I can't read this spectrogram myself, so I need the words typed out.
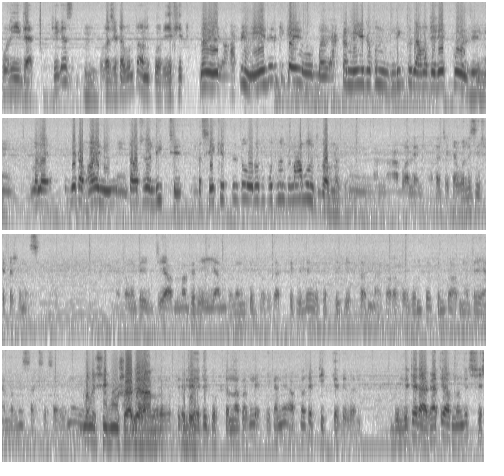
করেই দেন ঠিক আছে? ওরা যেটা বলতো আমি করিয়ে এই আপনি মেয়েদেরকে একটা মেয়ে যখন লিখতো যে আমাকে রেপ করেছে মানে যেটা হয়নি। তাও সেটা লিখছে তা সেই ক্ষেত্রে তো ওরা তো প্রথমে তো না বলতো আপনাকে। না, না বলেন। ওরা যেটা বলেছি সেটা শুনেছি। মোটামুটি যে আপনাদের এই আন্দোলনকে ধরে রাখতে গেলে ওদেরকে গ্রেফতার না করা পর্যন্ত কিন্তু আপনাদের এই আন্দোলন সাকসেস হবে না মানে শিবু শাহজাহান এদের। গ্রেপ্তার না করলে এখানে আপনাদের টিকতে দেবেন বুলেটের আঘাতে আপনাদের শেষ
